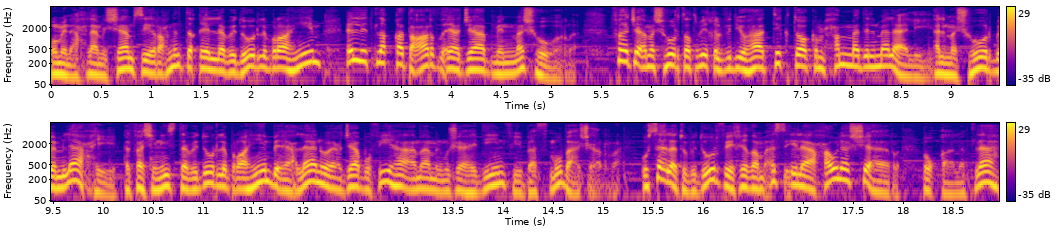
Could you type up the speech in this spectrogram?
ومن أحلام الشامسي رح ننتقل لبدور الإبراهيم اللي تلقت عرض إعجاب من مشهور. فاجأ مشهور تطبيق الفيديوهات تيك توك محمد الملالي المشهور بملاحي. الفاشينيستا بدور الإبراهيم بإعلان إعجابه فيها أمام المشاهدين في بث مباشر. وسألته بدور في خضم أسئلة حول الشعر وقالت له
